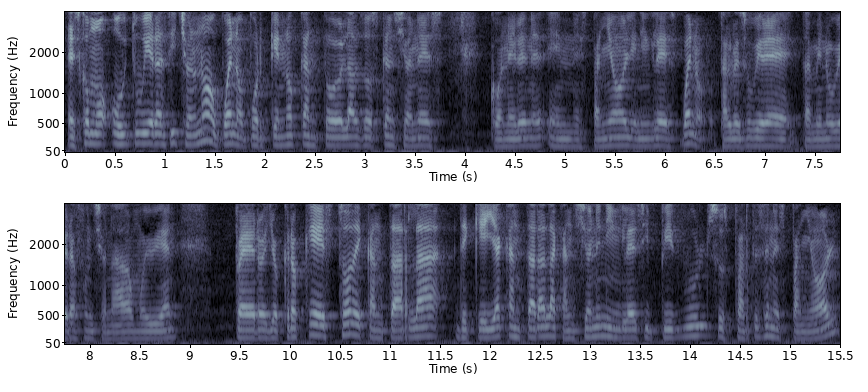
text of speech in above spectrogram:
es como hoy tú hubieras dicho, no, bueno, ¿por qué no cantó las dos canciones con él en, español y en inglés? Bueno, tal vez hubiera, también hubiera funcionado muy bien, pero yo creo que esto de cantarla, de que ella cantara la canción en inglés y Pitbull sus partes en español,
